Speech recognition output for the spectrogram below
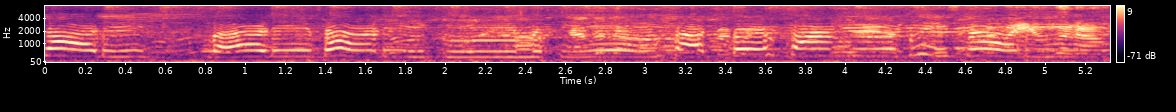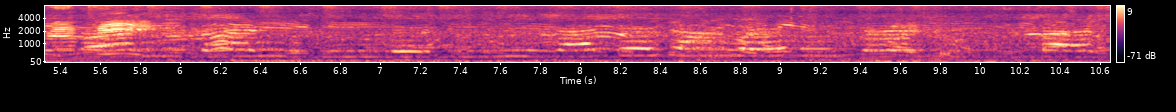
ਕਾੜੀ ਬੜੀ ਬੜੀ ਕੀਮਤੀ। ਸਤ ਸੰਗ ਦੀ ਕਾੜੀ ਬੜੀ ਕੀਮਤੀ। ਸਤ ਸੰਗ ਦੀ ਕਾੜੀ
